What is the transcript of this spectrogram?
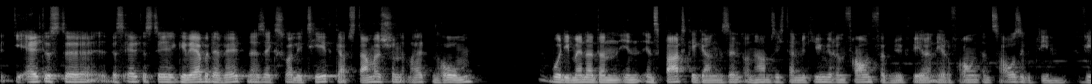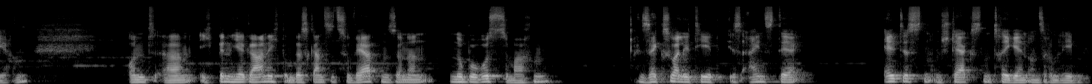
die älteste, das älteste Gewerbe der Welt, ne, Sexualität, gab es damals schon im alten Rom, wo die Männer dann in, ins Bad gegangen sind und haben sich dann mit jüngeren Frauen vergnügt, während ihre Frauen dann zu Hause geblieben wären. Und ähm, ich bin hier gar nicht, um das Ganze zu werten, sondern nur bewusst zu machen, Sexualität ist eins der ältesten und stärksten Träger in unserem Leben.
